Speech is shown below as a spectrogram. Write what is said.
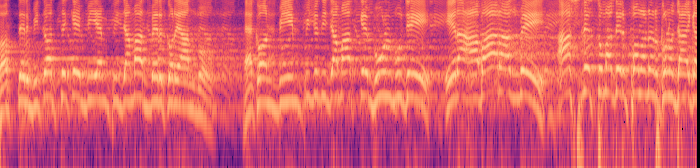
গর্তের ভিতর থেকে বিএমপি জামাত বের করে আনব। এখন বিএমপি যদি জামাতকে ভুল বুঝে, এরা আবার আসবে। আসলে তোমাদের পলানোর কোনো জায়গা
